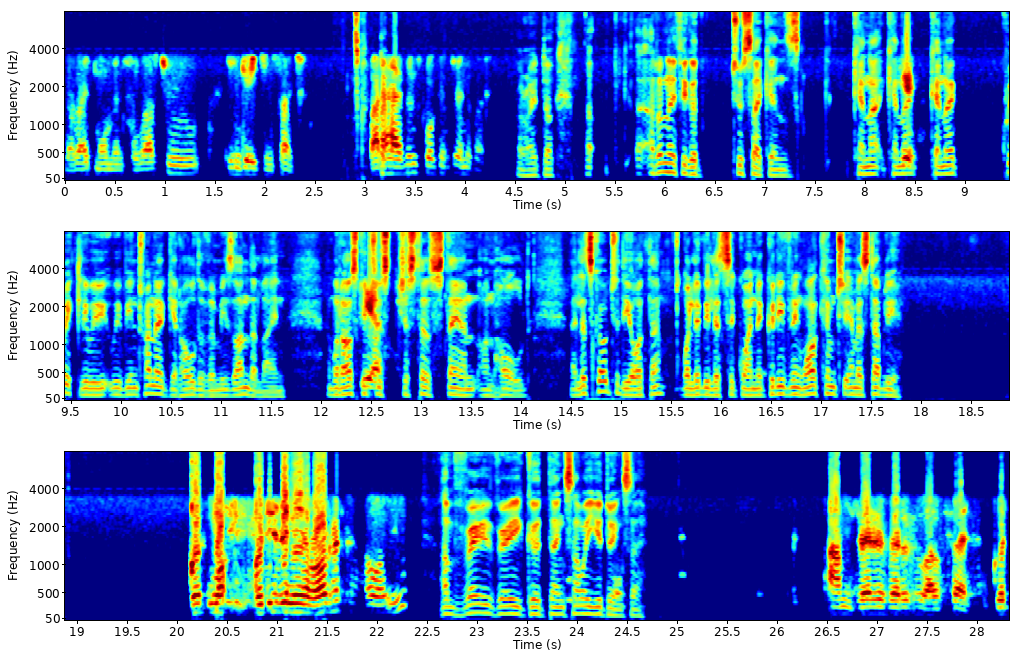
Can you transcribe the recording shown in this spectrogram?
the right moment for us to engage in such. But I haven't spoken to anybody. All right, Doc. Uh, I don't know if you got two seconds. Can I can. I can I quickly? We we've been trying to get hold of him. He's on the line. I'm going to ask you Yeah. just just to stay on on hold. Uh, let's go to the author, Olebile Sikwane. Good evening. Welcome to MSW. Good mo- good evening, Robert. How are you? I'm very very good. Thanks. How are you doing, sir? I'm very, very well, sir. Good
